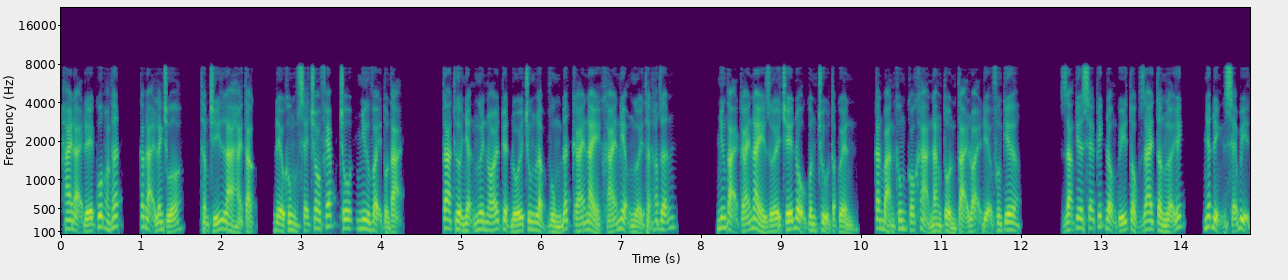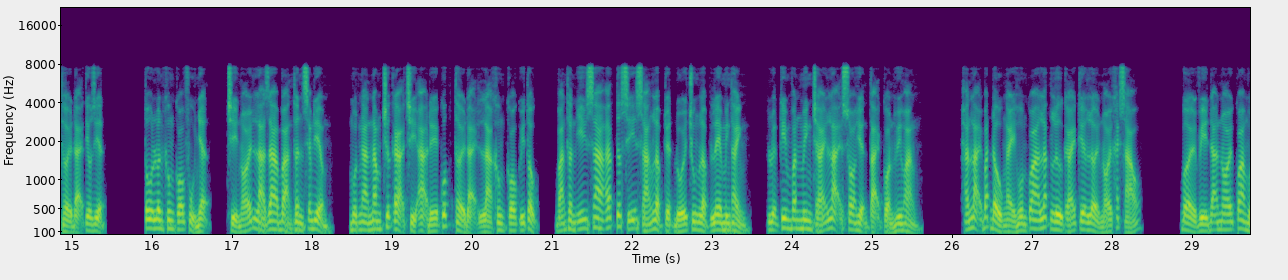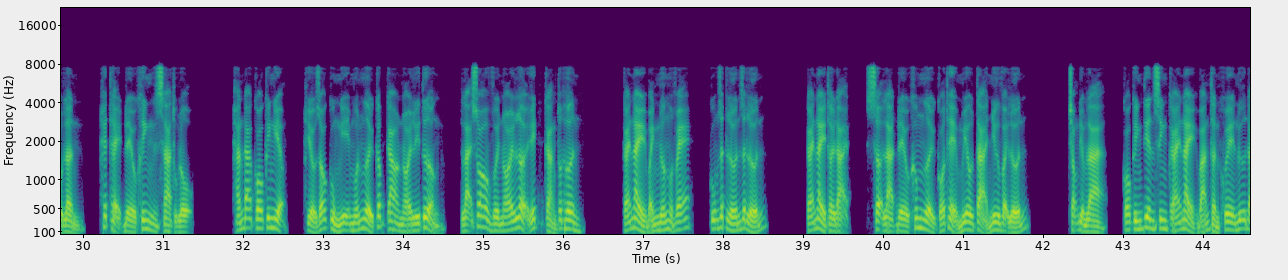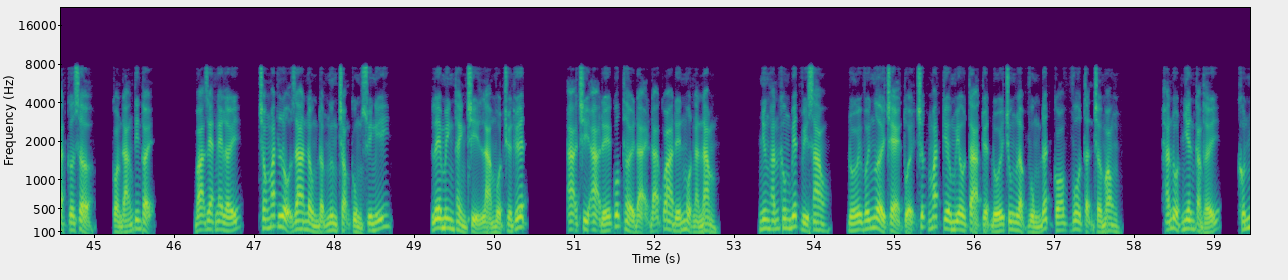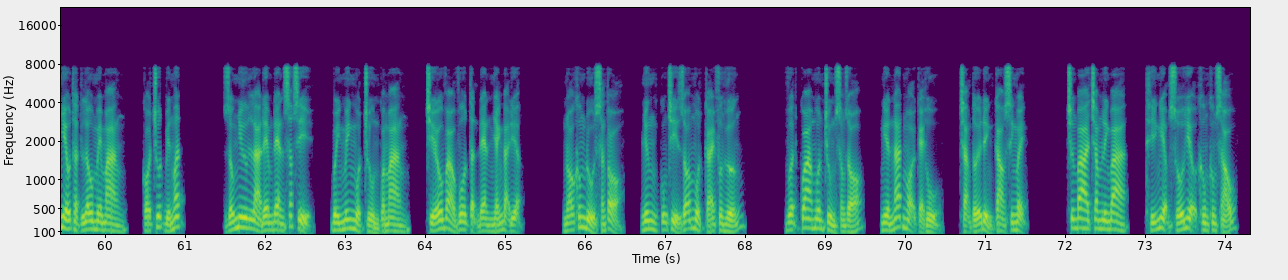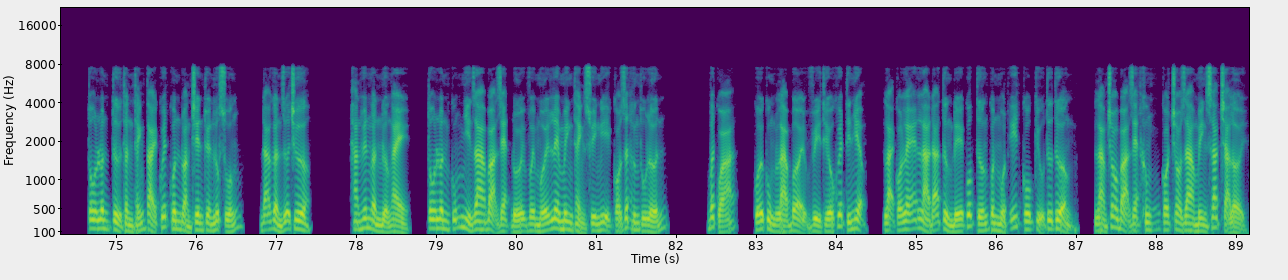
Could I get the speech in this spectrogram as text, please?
Hai đại đế quốc hoàng thất, các đại lãnh chúa, thậm chí là hải tặc, đều không sẽ cho phép chốt như vậy tồn tại. Ta thừa nhận ngươi nói tuyệt đối trung lập vùng đất cái này khái niệm người thật hấp dẫn. Nhưng tại cái này dưới chế độ quân chủ tập quyền, căn bản không có khả năng tồn tại loại địa phương kia. Dạng kia sẽ kích động quý tộc giai tầng lợi ích, nhất định sẽ bị thời đại tiêu diệt tô luân không có phủ nhận, chỉ nói là ra bản thân xem điểm, một ngàn năm trước cả chỉ ạ đế quốc thời đại là không có quý tộc bản thân ý xa áp tức sĩ sáng lập tuyệt đối trung lập lê minh thành, luyện kim văn minh trái lại so hiện tại còn huy hoàng. Hắn lại bắt đầu ngày hôm qua lắc lư cái kia lời nói khách sáo. Bởi vì đã nói qua một lần, hết thảy đều khinh xa thục lộ. Hắn đã có kinh nghiệm, hiểu rõ cùng nghĩ muốn người cấp cao nói lý tưởng, lại so với nói lợi ích càng tốt hơn. Cái này bánh nướng một vẽ, cũng rất lớn rất lớn. Cái này thời đại, sợ là đều không người có thể miêu tả như vậy lớn. Trọng điểm là, có kính tiên sinh cái này bán thần khuê nữ đặt cơ sở còn đáng tin cậy. Bà dẹt nghe lấy trong mắt lộ ra nồng đậm ngưng trọng cùng suy nghĩ. Lê minh thành chỉ là một truyền thuyết. Ạ à, chị ạ đế quốc thời đại đã qua đến một ngàn năm. Nhưng hắn không biết vì sao đối với người trẻ tuổi trước mắt kia miêu tả tuyệt đối trung lập vùng đất có vô tận chờ mong. Hắn đột nhiên cảm thấy khốn nhiều thật lâu mê mang có chút biến mất. Giống như là đêm đen sắp xỉ bình minh một chùm quan mang chiếu vào vô tận đen nhánh đại địa. Nó không đủ sáng tỏ nhưng cũng chỉ rõ một cái phương hướng. Vượt qua muôn trùng sóng gió nghiền nát mọi kẻ thù chạm tới đỉnh cao sinh mệnh. Chương ba trăm linh ba thí nghiệm số hiệu sáu tô luân từ thần thánh tài quyết quân đoàn trên thuyền lúc xuống, đã gần giữa trưa. Hàn huyên gần nửa ngày, tô luân cũng nhìn ra bạ dẹt đối với mới lê minh thành suy nghĩ có rất hứng thú lớn. Bất quá, cuối cùng là bởi vì thiếu khuyết tín nhiệm, lại có lẽ là đã từng đế quốc tướng quân một ít cố cựu tư tưởng, làm cho Bạ dẹt không có cho ra minh sát trả lời.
